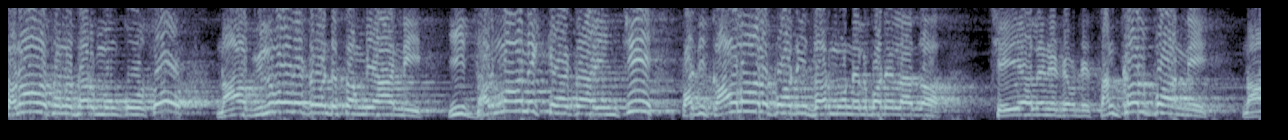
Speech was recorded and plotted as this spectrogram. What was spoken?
సనాతన ధర్మం కోసం నా విలువైనటువంటి సమయాన్ని ఈ ధర్మానికి కేటాయించి పది కాలాల పాటు ఈ ధర్మం నిలబడేలాగా చేయాలనేటువంటి సంకల్పాన్ని నా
